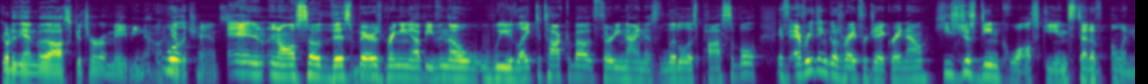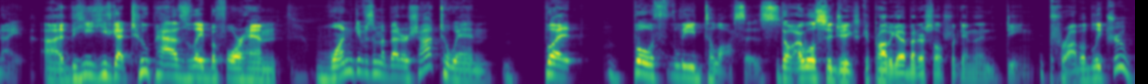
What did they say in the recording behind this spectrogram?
go to the end with Katura, maybe now. you have a chance. And, and also, this bears bringing up, even though we like to talk about 39 as little as possible, if everything goes right for Jake right now, he's just Dean Kowalski instead of Owen Knight. Uh, he, he's got two paths laid before him. One gives him a better shot to win, but both lead to losses. Though I will say Jake's could probably get a better social game than Dean. Probably true.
